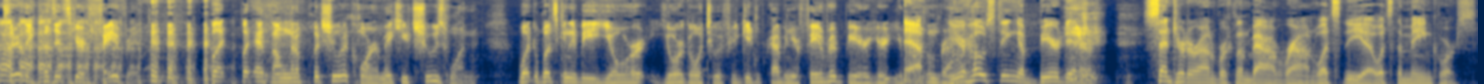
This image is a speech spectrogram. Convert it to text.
clearly because it's your favorite. but but if I'm going to put you in a corner, make you choose one, what what's going to be your your go to if you're getting, grabbing your favorite beer, your your Yeah. Brooklyn Brown? You're hosting a beer dinner centered around Brooklyn Brown. What's the uh, what's the main course?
